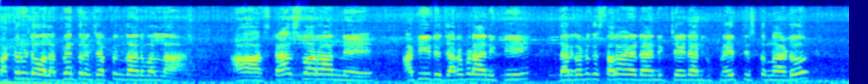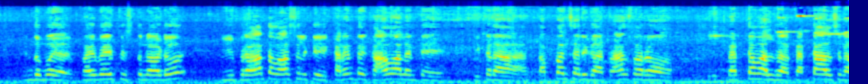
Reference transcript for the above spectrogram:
పక్కనుండే వాళ్ళ అభ్యంతరం చెప్పిన దానివల్ల ఆ ట్రాన్స్ఫారాన్ని అటు ఇటు జరపడానికి దానికి అనుకు స్థలం వేయడానికి చేయడానికి ప్రయత్నిస్తున్నాడు. ఇందు ప్రయత్నిస్తున్నాడు. ఈ ప్రాంత వాసులకి కరెంటు కావాలంటే ఇక్కడ తప్పనిసరిగా ట్రాన్స్ఫారం పెట్టవలసిన పెట్టాల్సిన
